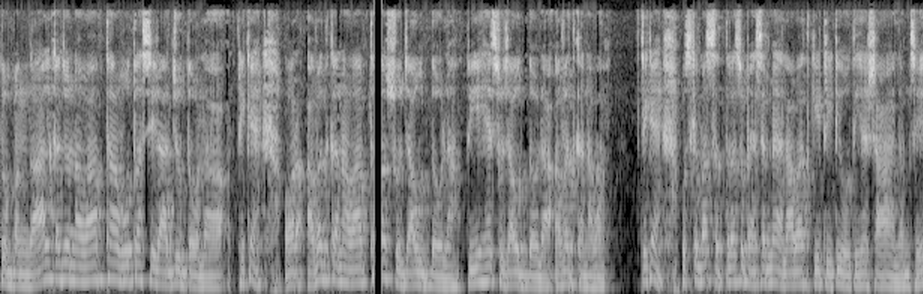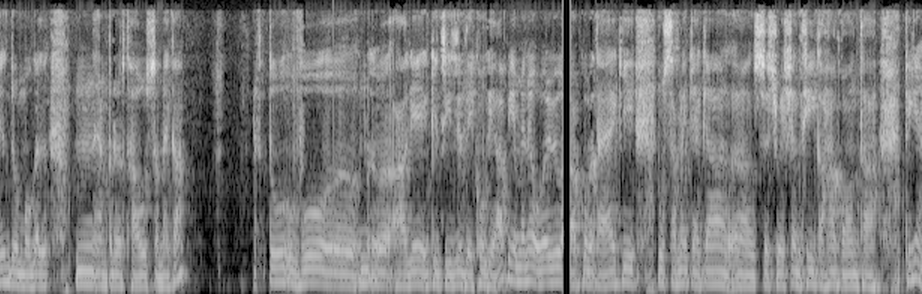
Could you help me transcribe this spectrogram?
तो बंगाल का जो नवाब था, वो था सिराजुद्दौला, ठीक है? और अवध का नवाब था सुजाउद्दौला तो ये है सुजाउद्दौला, अवध का नवाब, ठीक है? उसके बाद सत्रह सौ पैंसठ में इलाहाबाद की ट्रीटी होती है शाह आलम से, जो मुगल एम्पर था उस समय का। तो वो आगे की चीज़ें देखोगे आप। ये मैंने ओवरव्यू आपको बताया कि उस समय क्या क्या सिचुएशन थी, कहाँ कौन था, ठीक है?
